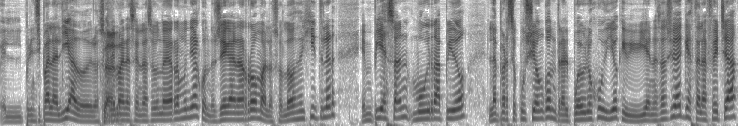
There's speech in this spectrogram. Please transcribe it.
el principal aliado de los Claro. alemanes en la Segunda Guerra Mundial. Cuando llegan a Roma los soldados de Hitler, empiezan muy rápido la persecución contra el pueblo judío que vivía en esa ciudad, que hasta la fecha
